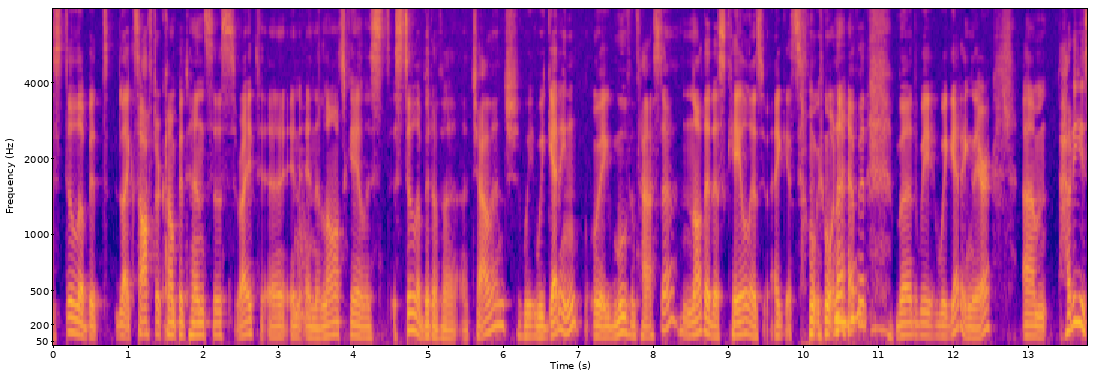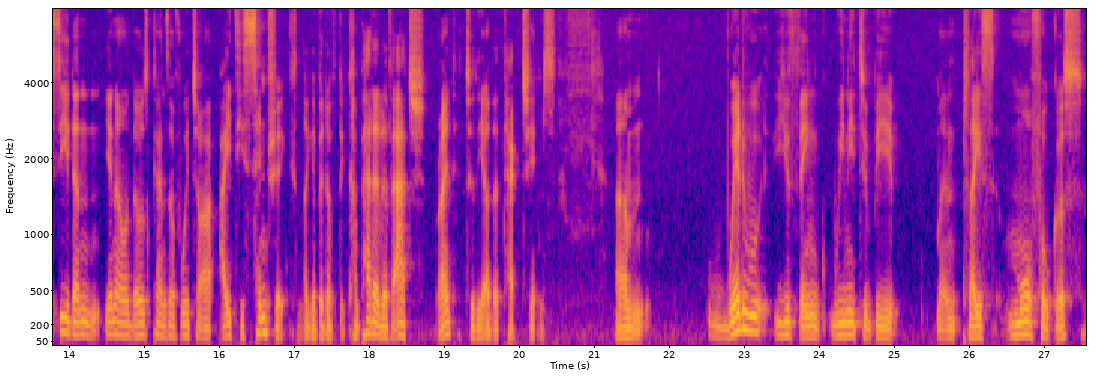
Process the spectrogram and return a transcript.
is still a bit like softer competences, right? Uh, in in the large scale is, still a bit of a, a, challenge. We we're getting we're moving faster, not at a scale as I guess we want to mm-hmm. have it, but we we're getting there. Um, how do you see then? You know those kinds of which are IT centric, like a bit of the competitive edge, right, to the other tech teams. Um, where do you think we need to be and place more focus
